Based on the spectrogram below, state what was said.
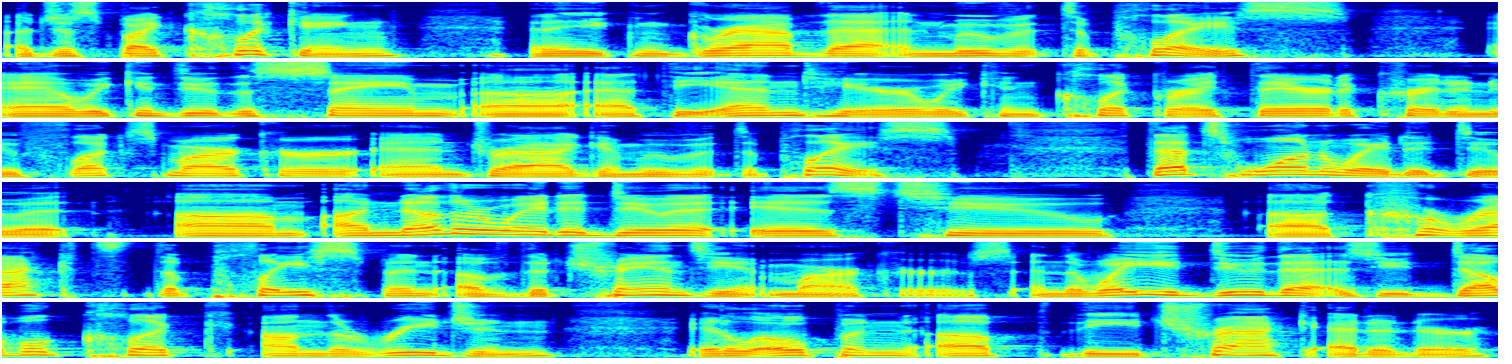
uh, just by clicking, and then you can grab that and move it to place. And we can do the same uh, at the end here. We can click right there to create a new flex marker and drag and move it to place. That's one way to do it. Um, another way to do it is to uh, correct the placement of the transient markers. And the way you do that is you double click on the region. It'll open up the track editor,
